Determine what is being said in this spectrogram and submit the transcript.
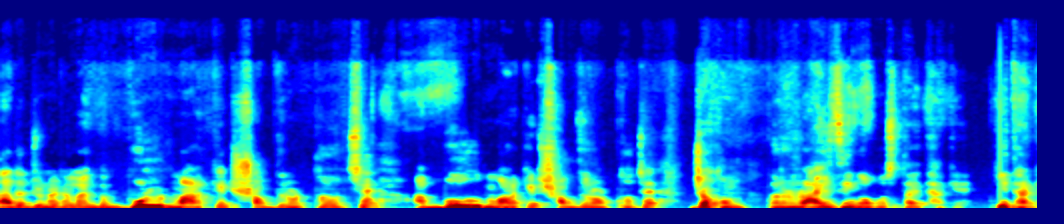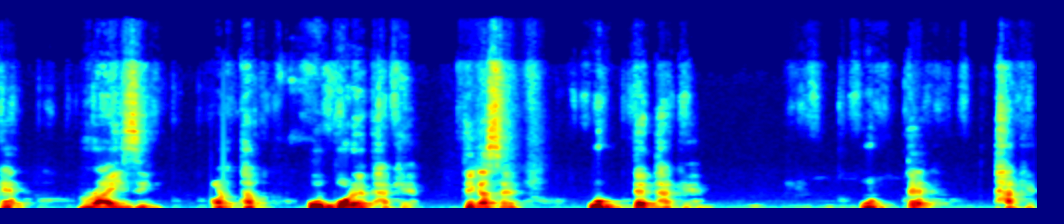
তাদের জন্য এটা লাগবে। বুল মার্কেট শব্দের অর্থ হচ্ছে, আর বুল মার্কেট শব্দের অর্থ হচ্ছে যখন রাইজিং অবস্থায় থাকে। কি থাকে? রাইজিং। অর্থাৎ উপরে থাকে। ঠিক আছে? উঠতে থাকে। উঠতে থাকে।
